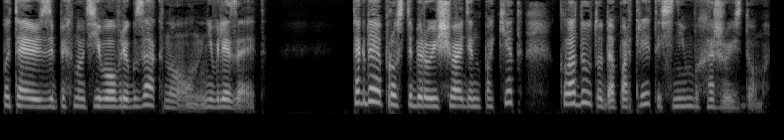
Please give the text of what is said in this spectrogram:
Пытаюсь запихнуть его в рюкзак, но он не влезает. Тогда я просто беру еще один пакет, кладу туда портрет и с ним выхожу из дома.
